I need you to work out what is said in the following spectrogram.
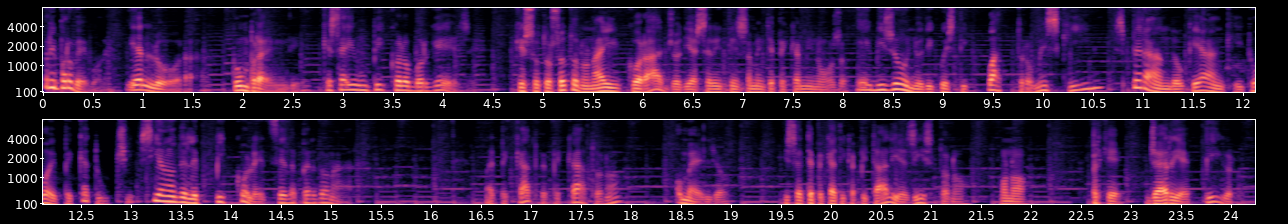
riprovevole. E allora comprendi che sei un piccolo borghese, che sotto sotto non hai il coraggio di essere intensamente peccaminoso e hai bisogno di questi quattro meschini sperando che anche i tuoi peccatucci siano delle piccolezze da perdonare. Ma il peccato è peccato, no? O meglio, i sette peccati capitali esistono, o no? Perché Jerry è pigro,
